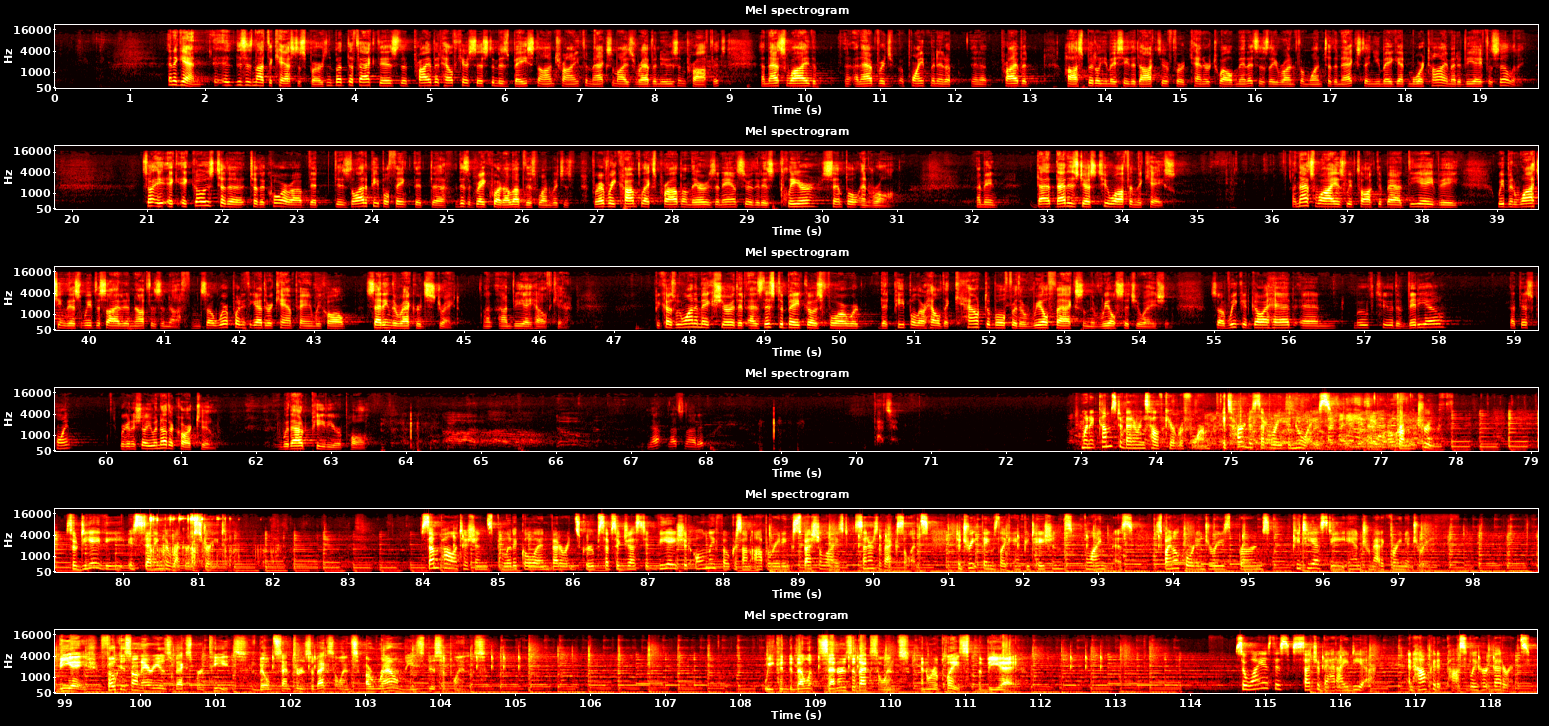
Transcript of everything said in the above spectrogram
And again, this is not to cast aspersions, but the fact is the private healthcare system is based on trying to maximize revenues and profits. And that's why the, an average appointment in a, in a private hospital, you may see the doctor for 10 or 12 minutes as they run from one to the next, and you may get more time at a VA facility. So it, it goes to the, to the core of that there's a lot of people think that, uh, this is a great quote, I love this one, which is, for every complex problem, there is an answer that is clear, simple, and wrong. I mean, that, that is just too often the case. And that's why, as we've talked about, DAV we've been watching this we've decided enough is enough. And so we're putting together a campaign we call Setting the Record Straight on, on VA healthcare. Because we want to make sure that as this debate goes forward, that people are held accountable for the real facts and the real situation. So if we could go ahead and move to the video at this point, we're going to show you another cartoon without Petey or Paul. No, that's not it. When it comes to veterans healthcare reform, it's hard to separate the noise from the truth. So DAV is setting the record straight. Some politicians, political, and veterans groups have suggested VA should only focus on operating specialized centers of excellence to treat things like amputations, blindness, spinal cord injuries, burns, PTSD, and traumatic brain injury. VA should focus on areas of expertise and build centers of excellence around these disciplines. We can develop centers of excellence and replace the VA. So why is this such a bad idea? And how could it possibly hurt veterans?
